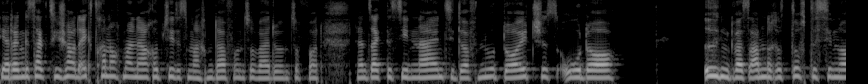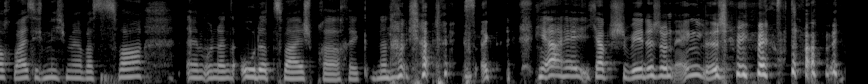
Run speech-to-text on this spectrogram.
Die hat dann gesagt, sie schaut extra nochmal nach, ob sie das machen darf und so weiter und so fort. Dann sagte sie, nein, sie darf nur Deutsches oder irgendwas anderes durfte sie noch, weiß ich nicht mehr, was es war. Ähm, und dann, oder zweisprachig. Und dann habe ich halt gesagt, ja, hey, ich habe Schwedisch und Englisch, wie wär's damit?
